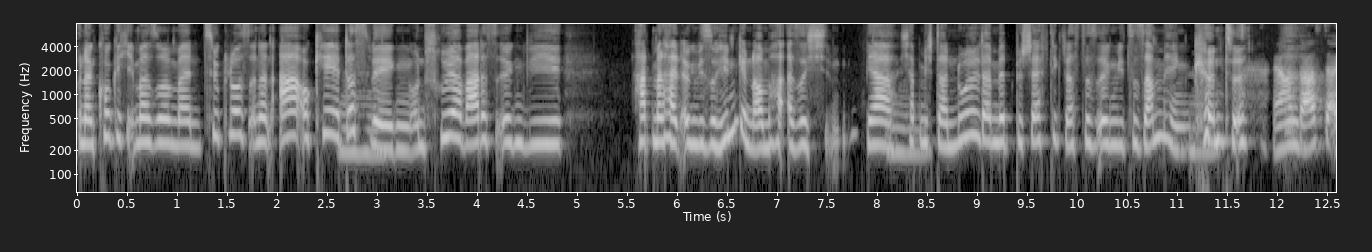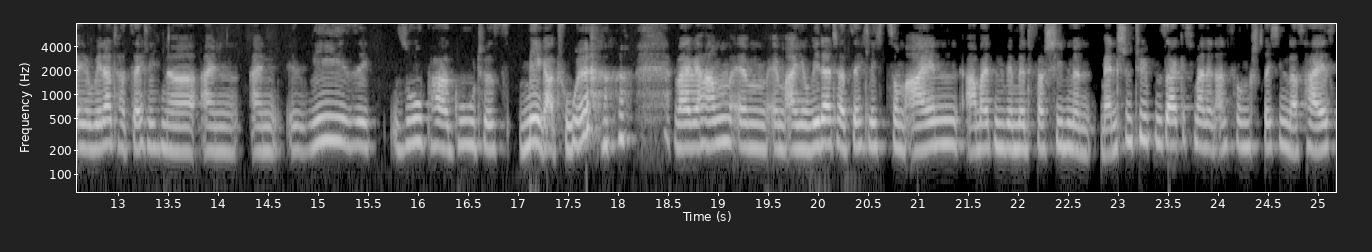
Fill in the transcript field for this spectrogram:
Und dann gucke ich immer so meinen Zyklus und dann, ah, okay, mhm. deswegen. Und früher war das irgendwie hat man halt irgendwie so hingenommen. Also ich, ja, mhm. ich habe mich da null damit beschäftigt, dass das irgendwie zusammenhängen könnte. Ja, und da ist der Ayurveda tatsächlich eine, ein, ein riesig, super gutes Megatool, weil wir haben im, im Ayurveda tatsächlich zum einen arbeiten wir mit verschiedenen Menschentypen, sag ich mal in Anführungsstrichen. Das heißt,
